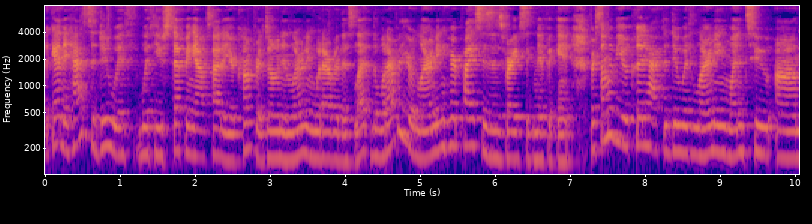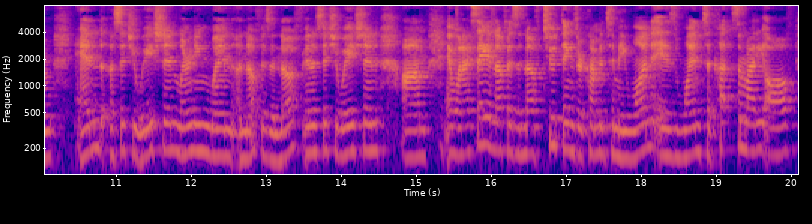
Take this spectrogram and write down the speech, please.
again, it has to do with with you stepping outside of your comfort zone and learning whatever this let the whatever you're learning here, Pisces, is very significant. For some of you, it could have to do with learning when to um, end a situation, learning when enough is enough in a situation. Um, and when I say enough is enough, two things are coming to me. One is is when to cut somebody off,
